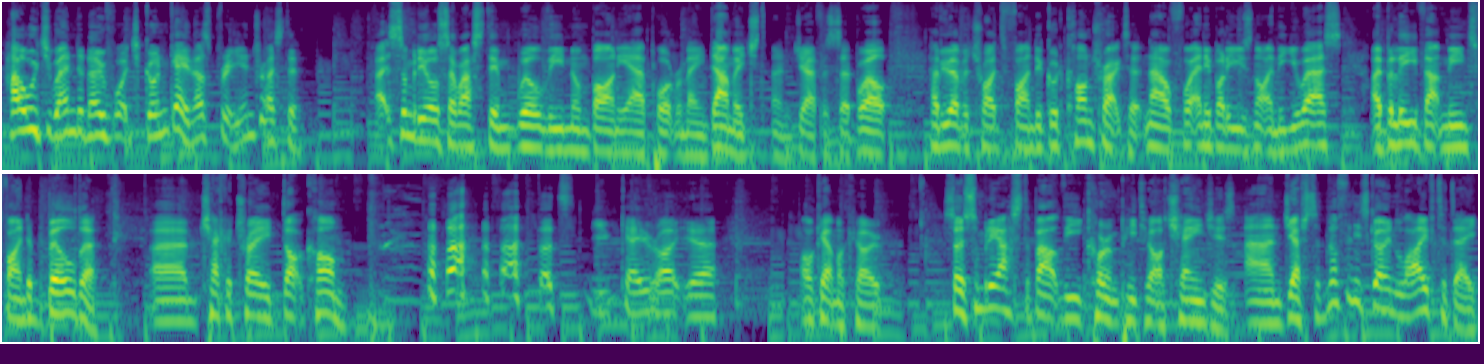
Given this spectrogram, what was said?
how would you end an Overwatch gun game? That's pretty interesting. Uh, somebody also asked him, will the Numbani airport remain damaged? And Jeff has said, well, have you ever tried to find a good contractor? Now, for anybody who's not in the US, I believe that means find a builder. Um, checkatrade.com. That's UK, right? Yeah. I'll get my coat. So somebody asked about the current PTR changes, and Jeff said nothing is going live today.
